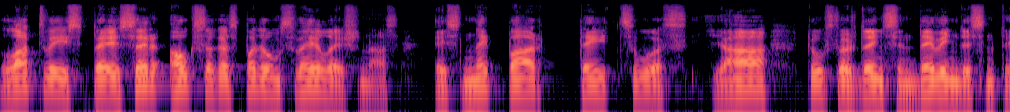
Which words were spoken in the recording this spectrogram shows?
Latvijas PSR augstākās padomas vēlēšanās es nepārteicos. Jā, 1990.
